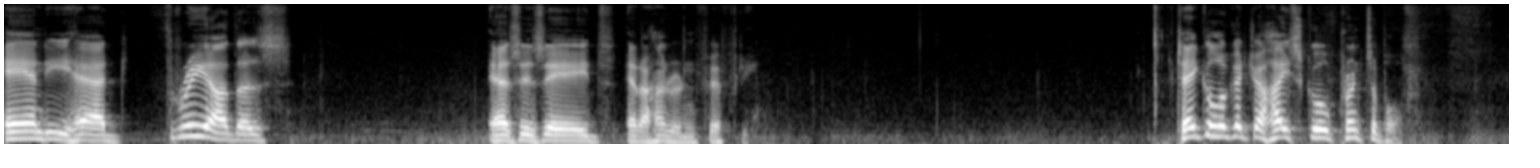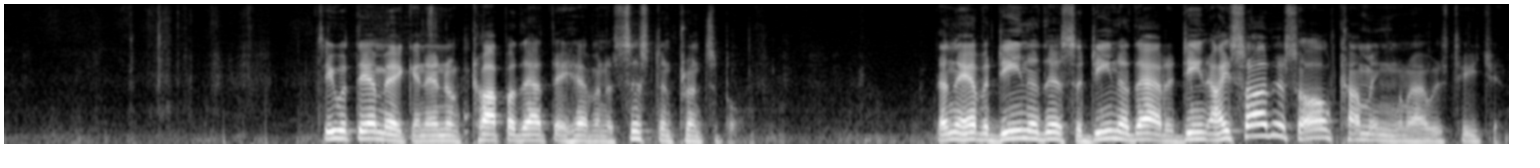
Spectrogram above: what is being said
and he had three others as his aides at 150. Take a look at your high school principals. See what they're making. And on top of that, they have an assistant principal. Then they have a dean of this, a dean of that, a dean. I saw this all coming when I was teaching.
